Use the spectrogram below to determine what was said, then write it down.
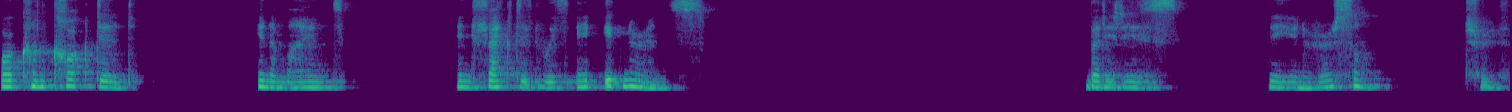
or concocted in a mind infected with ignorance. But it is the universal truth,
